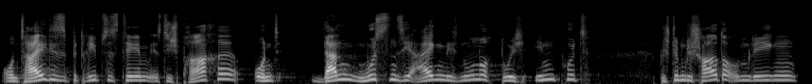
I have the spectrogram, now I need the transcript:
und Teil dieses Betriebssystems ist die Sprache und dann mussten sie eigentlich nur noch durch Input bestimmte Schalter umlegen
